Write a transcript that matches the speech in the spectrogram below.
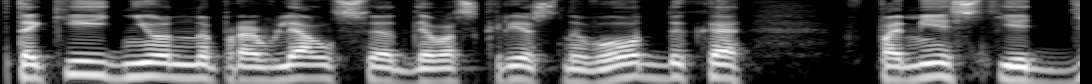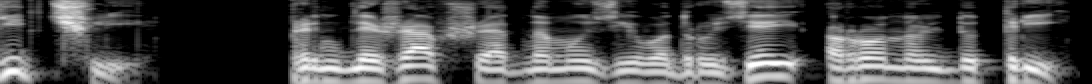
В такие дни он направлялся для воскресного отдыха в поместье Дитчли, принадлежавший одному из его друзей Рональду Три.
